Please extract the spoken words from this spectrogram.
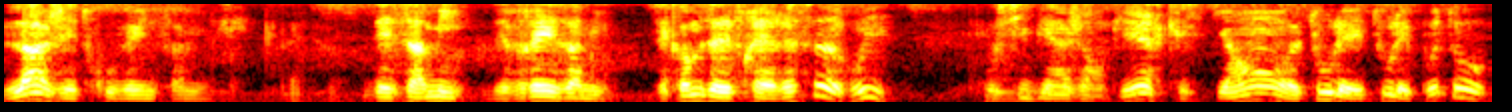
Là, j'ai trouvé une famille. Des amis, des vrais amis. C'est comme des frères et sœurs, oui. Aussi bien Jean-Pierre, Christian, euh, tous les, tous les poteaux.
